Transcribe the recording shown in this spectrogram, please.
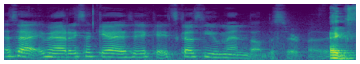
O sea, me da risa que iba a decir que it's because you men don't deserve it. ex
